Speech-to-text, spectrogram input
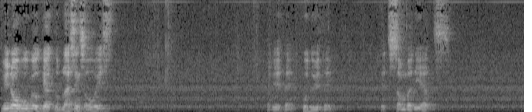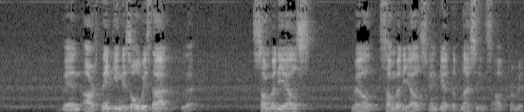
you know who will get the blessings always? What do you think? Who do you think? It's somebody else. When our thinking is always that, let somebody else, well, somebody else can get the blessings out from it.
